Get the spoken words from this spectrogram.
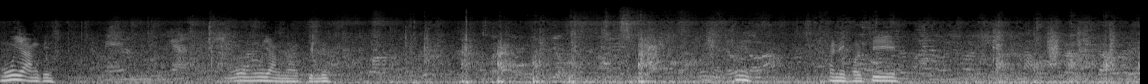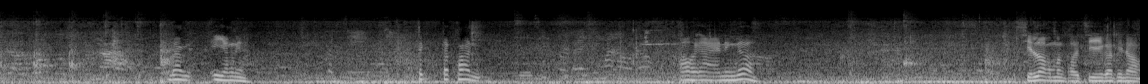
หมูย่างติม่นโอ้หมูย่างน่ากินเลยอืม อันนี้ขอจีนั่งอียังเนี่ยกะจีจักจักพันเอาแล้วเอาให้อายหนึ่งเด้อสิลองมันเขาจีก่อนพี่น้อง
